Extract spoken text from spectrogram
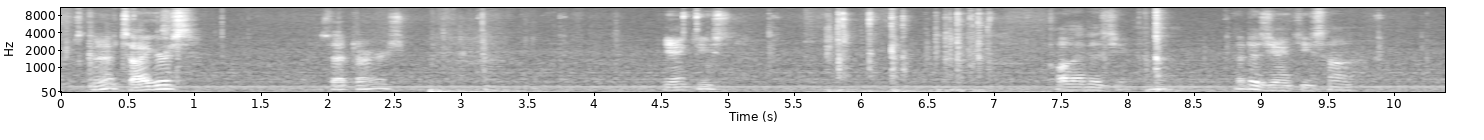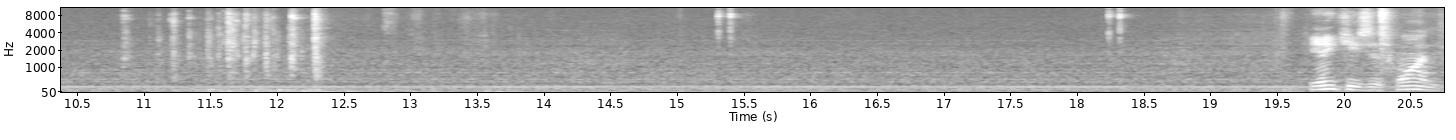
It's gonna have Tigers. Is that Tigers? Yankees. Oh, that is that is Yankees, huh? Yankees is one.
